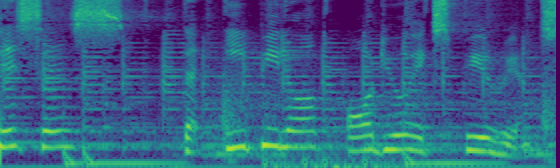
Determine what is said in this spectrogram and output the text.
This is the Epilogue Audio Experience.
